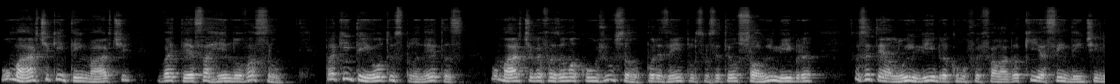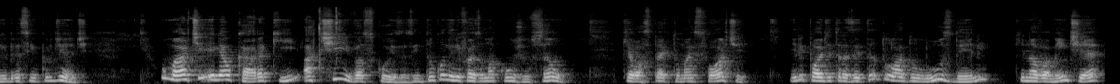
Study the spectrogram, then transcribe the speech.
o Marte, quem tem Marte, vai ter essa renovação. Para quem tem outros planetas, o Marte vai fazer uma conjunção. Por exemplo, se você tem o Sol em Libra, se você tem a Lua em Libra, como foi falado aqui, ascendente em Libra e assim por diante. O Marte ele é o cara que ativa as coisas. Então, quando ele faz uma conjunção, que é o aspecto mais forte, ele pode trazer tanto o lado luz dele, que novamente é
